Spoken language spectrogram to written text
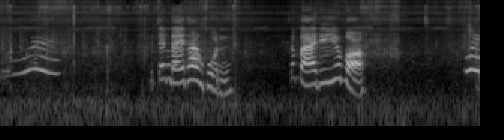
โอ้ยจังใดทางผุนสบายดีอยู่บ่อุ้ย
